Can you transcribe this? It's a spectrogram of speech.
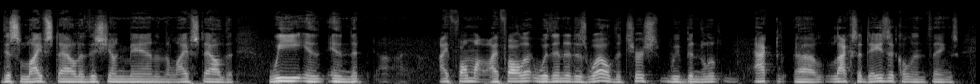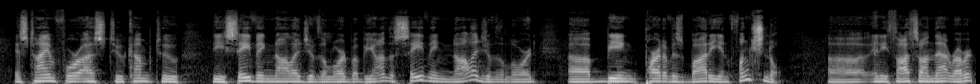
this lifestyle of this young man and the lifestyle that we in, in the I fall I fall within it as well. The church we've been act uh, lackadaisical in things. It's time for us to come to the saving knowledge of the Lord, but beyond the saving knowledge of the Lord, uh, being part of His body and functional. Uh, any thoughts on that, Robert?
